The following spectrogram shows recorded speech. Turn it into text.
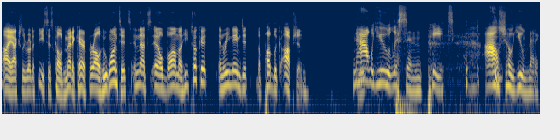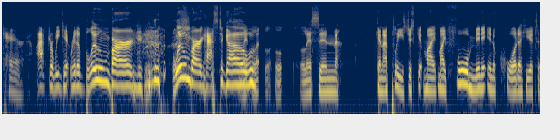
I actually wrote a thesis called Medicare for All Who Want It, and that's and Obama. He took it and renamed it the public option. Now you listen, Pete. I'll show you Medicare after we get rid of Bloomberg. Bloomberg has to go. listen, can I please just get my, my full minute and a quarter here to,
